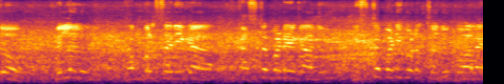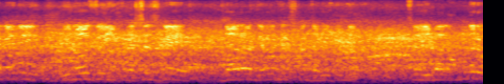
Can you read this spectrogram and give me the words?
సో పిల్లలు కంపల్సరీగా కష్టపడే కాదు ఇష్టపడి కూడా చదువుకోవాలనేది ఈరోజు ఈ ఫ్రెషర్స్ డే ద్వారా నిర్వహించడం జరుగుతుంది. సో ఇవాళ అందరూ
